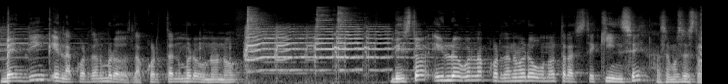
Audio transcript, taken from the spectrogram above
Bending en la cuerda número 2, la cuerda número 1 no. ¿Listo? Y luego en la cuerda número 1, traste 15, hacemos esto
